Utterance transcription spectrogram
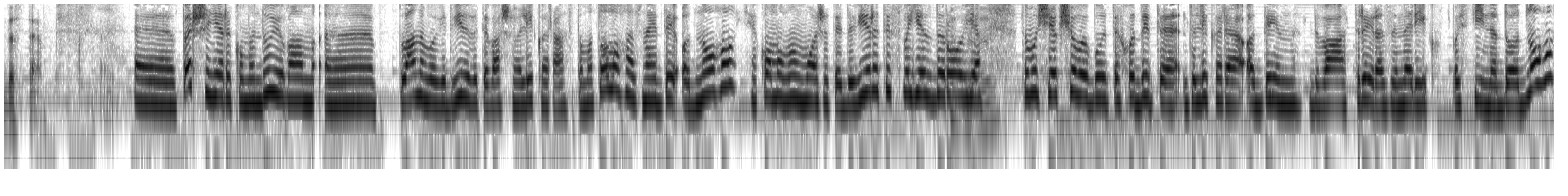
дасте. Е, перше, я рекомендую вам е, планово відвідувати вашого лікаря-стоматолога. Знайди одного, якому ви можете довірити своє здоров'я. Мгм. Тому що якщо ви будете ходити до лікаря один, два, три рази на рік постійно до одного,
